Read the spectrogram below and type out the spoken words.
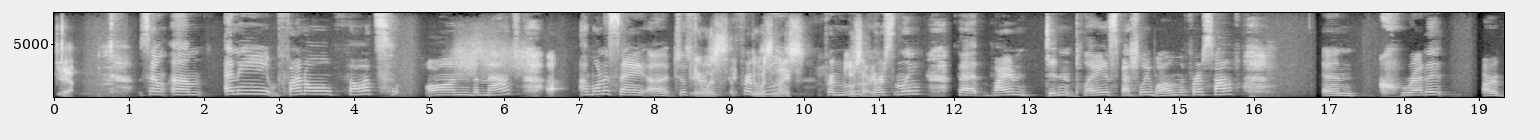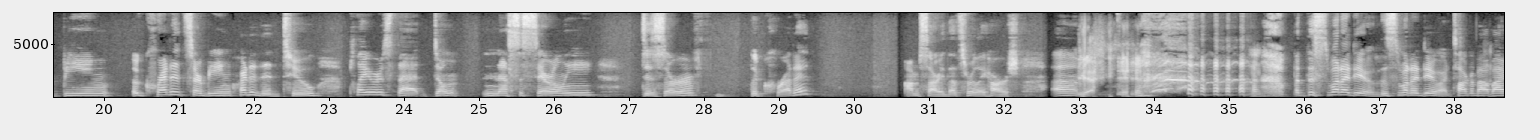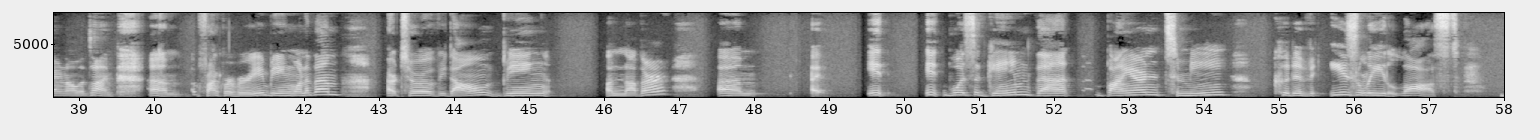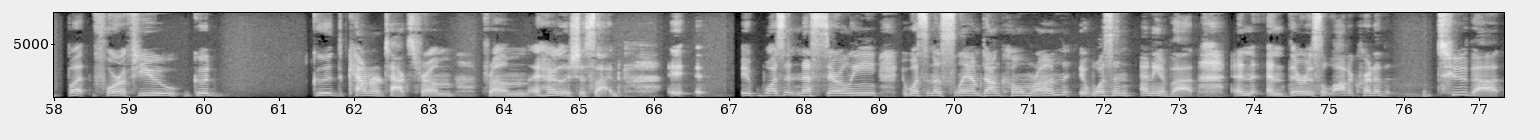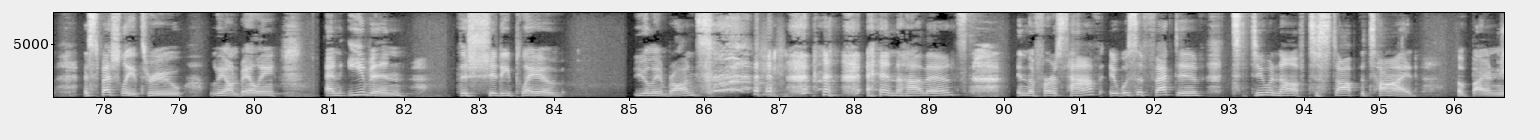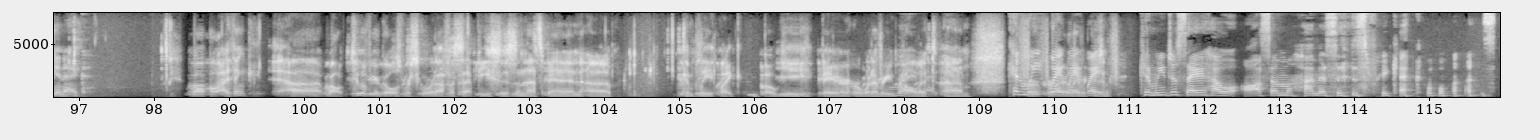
yeah. So, um, any final thoughts on the match? Uh, I want to say, uh, just It from, was from it was me, nice. For me Oh, personally that Bayern didn't play especially well in the first half, and credit are being uh, credits are being credited to players that don't necessarily deserve the credit. I'm sorry, that's really harsh. yeah. But this is what I do. This is what I do. I talk about Bayern all the time. Um, Franck Ribery being one of them, Arturo Vidal being another. Um, I, it it was a game that Bayern to me could have easily lost, but for a few good good counterattacks from from Herrlich's side. It, it it wasn't necessarily it wasn't a slam dunk home run. It wasn't any of that. And and there is a lot of credit to that, especially through Leon Bailey and even the shitty play of Julian Brandt and the Havertz in the first half, it was effective to do enough to stop the tide of Bayern Munich. Well, I think, uh, well, two of your goals were scored off of set pieces, and that's been a complete, like, bogey bear or whatever you call Right, it. Um, Can for- we for wait, wait, wait? Can we just say how awesome James's free kick was?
